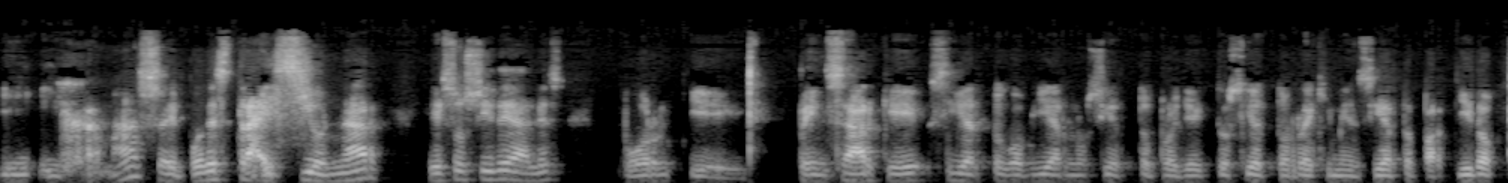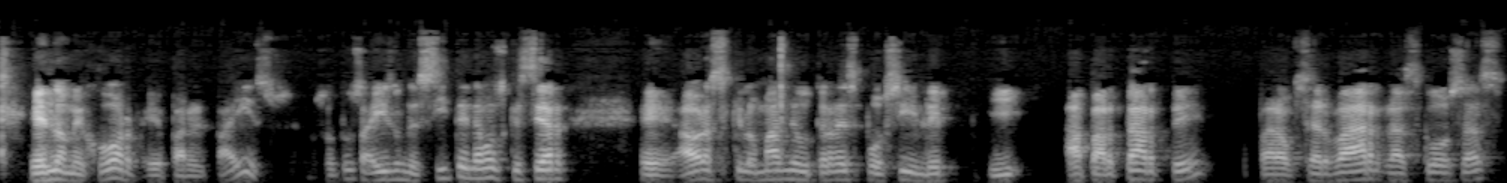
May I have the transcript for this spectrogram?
y, jamás eh, puedes traicionar esos ideales por pensar que cierto gobierno, cierto proyecto, cierto régimen, cierto partido es lo mejor para el país. Nosotros ahí es donde sí tenemos que ser, ahora sí que lo más neutrales posible y apartarte para observar las cosas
